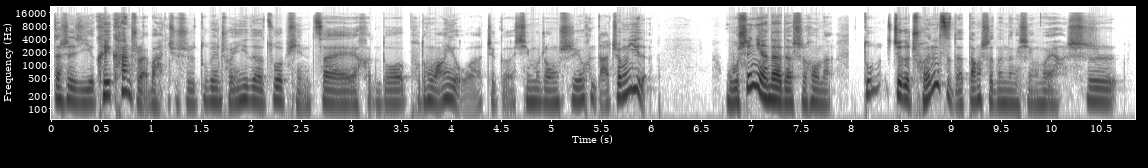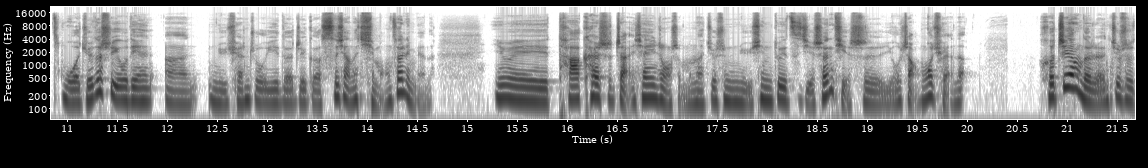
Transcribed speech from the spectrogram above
但是也可以看出来吧，就是渡边淳一的作品在很多普通网友啊这个心目中是有很大争议的。五十年代的时候呢，都这个纯子的当时的那个行为啊，是我觉得是有点啊女权主义的这个思想的启蒙在里面的。因为他开始展现一种什么呢？就是女性对自己身体是有掌握权的，和这样的人就是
